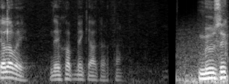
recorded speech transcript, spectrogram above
चलो भाई देखो अब मैं क्या करता हूँ। म्यूज़िक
